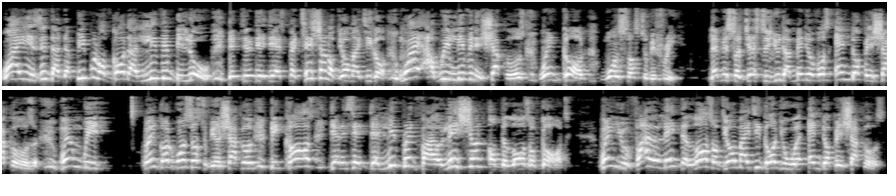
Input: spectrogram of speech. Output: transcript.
Why is it that the people of God are living below the, the, the, expectation of the Almighty God? Why are we living in shackles when God wants us to be free? Let me suggest to you that many of us end up in shackles when we when God wants us to be unshackled because there is a deliberate violation of the laws of God. When you violate the laws of the Almighty God, you will end up in shackles.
